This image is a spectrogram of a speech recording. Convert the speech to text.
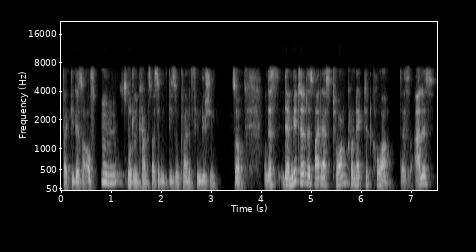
weil die das so aufknuddeln mhm. kannst, weißt du, wie so kleine Flügelchen. So. Und das in der Mitte, das war der Strong Connected Core. Das ist alles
